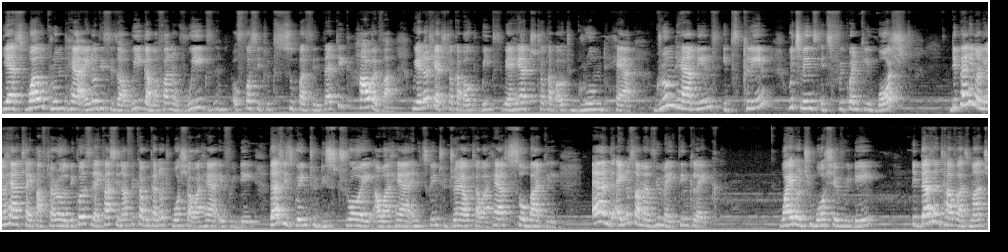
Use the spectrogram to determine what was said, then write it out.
Yes well groomed hair. I know this is a wig. I'm a fan of wigs. Of course it looks super synthetic. However we are not here to talk about wigs. We are here to talk about groomed hair. Groomed hair means it's clean which means it's frequently washed. Depending on your hair type after all because like us in africa we cannot wash our hair every day. That is going to destroy our hair and it's going to dry out our hair so badly. And I know some of you may think like, why don't you wash every day? It doesn't have as much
